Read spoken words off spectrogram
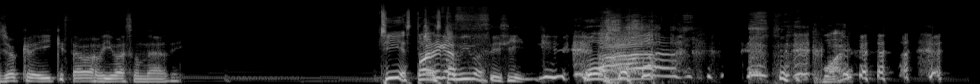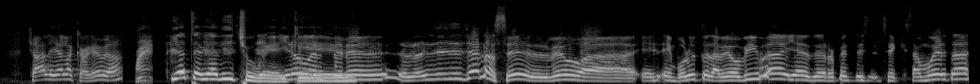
Yo creí que estaba viva Tsunade. Sí, está, está viva. Sí, sí. ¿Cuál? Chale, ya la cagué, ¿verdad? Ya te había dicho, güey. Quiero que... mantener. Ya no sé, veo a. En Boruto la veo viva, y ya de repente sé que está muerta.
